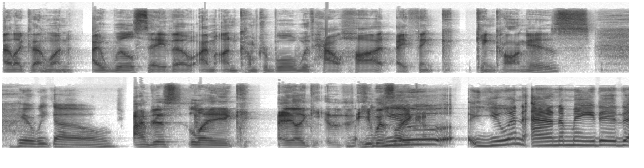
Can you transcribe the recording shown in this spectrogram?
I liked that Mhm. one. I will say though, I'm uncomfortable with how hot I think King Kong is. here we go. I'm just like, I, like he was like, you you and animated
